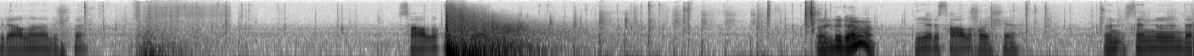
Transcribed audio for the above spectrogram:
Biri alana düştü. Sağlık koşuyor. Öldü değil mi? Diğeri sağlık koşuyor. Ön, senin önünde.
